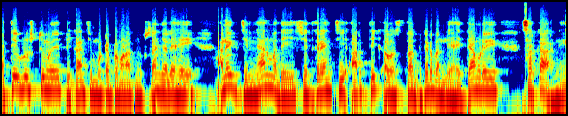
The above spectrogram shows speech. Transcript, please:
अतिवृष्टीमुळे पिकांचे मोठ्या प्रमाणात नुकसान झाले आहे. अनेक जिल्ह्यांमध्ये शेतकऱ्यांची आर्थिक अवस्था बिकट बनली आहे. त्यामुळे सरकारने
